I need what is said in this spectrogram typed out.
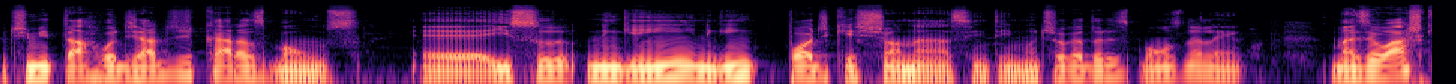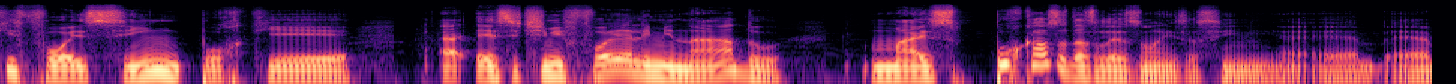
O time tá rodeado de caras bons. É, isso ninguém, ninguém pode questionar, assim. Tem muitos jogadores bons no elenco. Mas eu acho que foi sim, porque é, esse time foi eliminado, mas por causa das lesões, assim. É, é, é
